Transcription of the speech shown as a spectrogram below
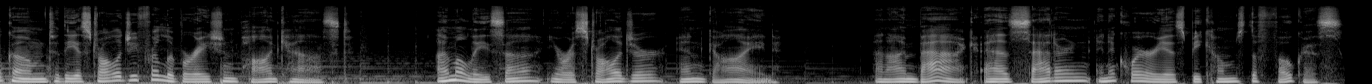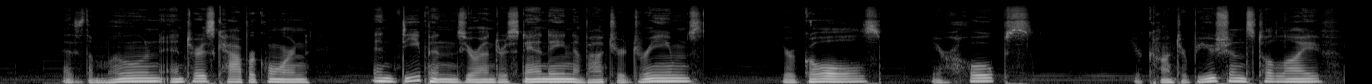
Welcome to the Astrology for Liberation podcast. I'm Elisa, your astrologer and guide. And I'm back as Saturn in Aquarius becomes the focus as the moon enters Capricorn and deepens your understanding about your dreams, your goals, your hopes, your contributions to life,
